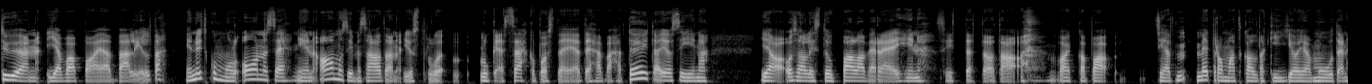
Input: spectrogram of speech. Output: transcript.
työn ja vapaa-ajan väliltä. Ja nyt kun mulla on se, niin aamuisin mä saatan just lu- lukea sähköposteja ja tehdä vähän töitä jo siinä ja osallistua palavereihin sitten tota, vaikkapa sieltä metromatkaltakin jo ja muuten.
